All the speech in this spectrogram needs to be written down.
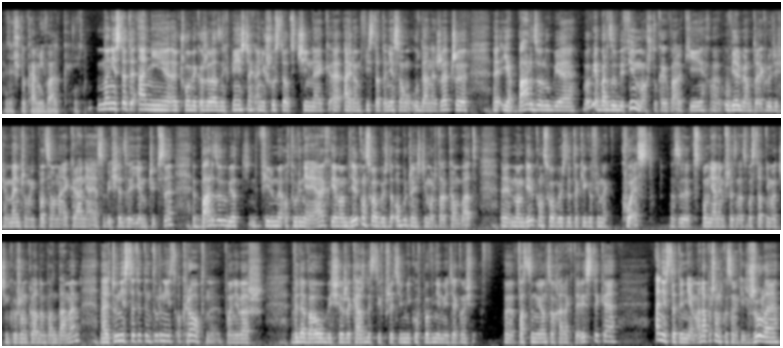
ze sztukami walki. No niestety ani Człowiek o żelaznych pięściach, ani szósty odcinek e, Iron Fista to nie są udane rzeczy. E, ja bardzo lubię, w ogóle bardzo lubię filmy o sztukach walki. E, uwielbiam to, jak ludzie się męczą i pocą na ekranie, a ja sobie siedzę i jem chipsy. Bardzo lubię filmy o turniejach. Ja mam wielką słabość do obu części Mortal Kombat. Mam wielką słabość do takiego filmu jak Quest, z wspomnianym przez nas w ostatnim odcinku Jean-Claude'em Van Damme, no ale tu niestety ten turniej jest okropny, ponieważ wydawałoby się, że każdy z tych przeciwników powinien mieć jakąś e, fascynującą charakterystykę, a niestety nie ma. Na początku są jakieś żule,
